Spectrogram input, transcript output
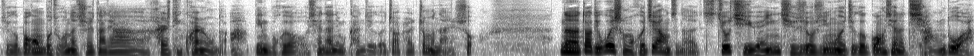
这个曝光不足呢，其实大家还是挺宽容的啊，并不会有现在你们看这个照片这么难受。那到底为什么会这样子呢？究其原因，其实就是因为这个光线的强度啊，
